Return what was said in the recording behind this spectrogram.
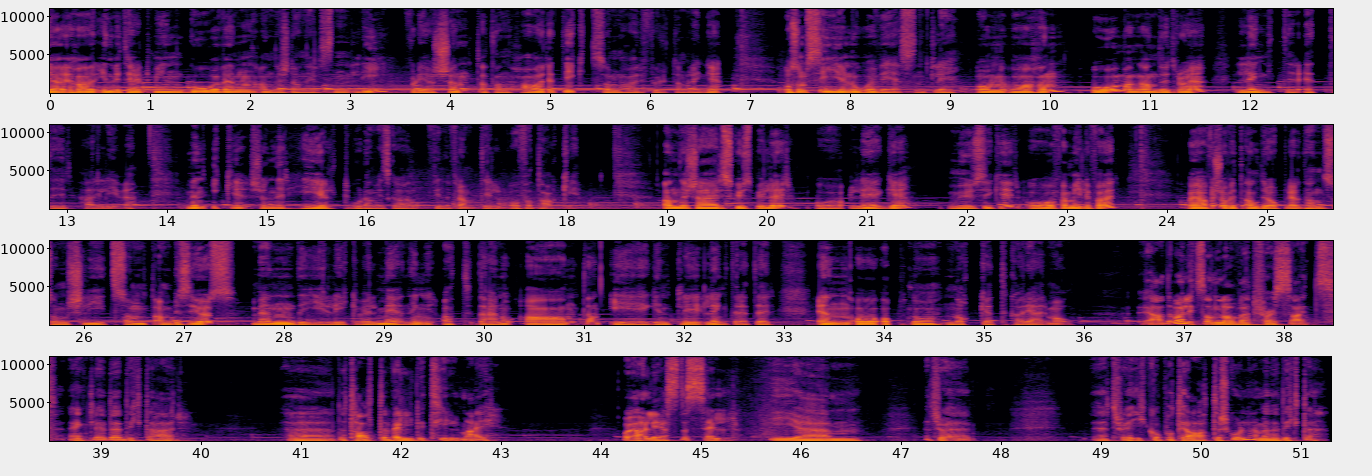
Jeg har invitert min gode venn Anders Danielsen Lie, fordi jeg har skjønt at han har et dikt som har fulgt ham lenge, og som sier noe vesentlig om hva han, og mange andre, tror jeg, lengter etter her i livet, men ikke skjønner helt hvordan vi skal finne fram til å få tak i. Anders er skuespiller og lege, musiker og familiefar, og jeg har for så vidt aldri opplevd han som slitsomt ambisiøs, men det gir likevel mening at det er noe annet han egentlig lengter etter, enn å oppnå nok et karrieremål. Ja, det var litt sånn love at first sight, egentlig, det diktet her. Eh, Det talte veldig til meg. Og jeg har lest det selv i eh, Jeg tror jeg Jeg tror jeg gikk opp på teaterskolen med det diktet.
